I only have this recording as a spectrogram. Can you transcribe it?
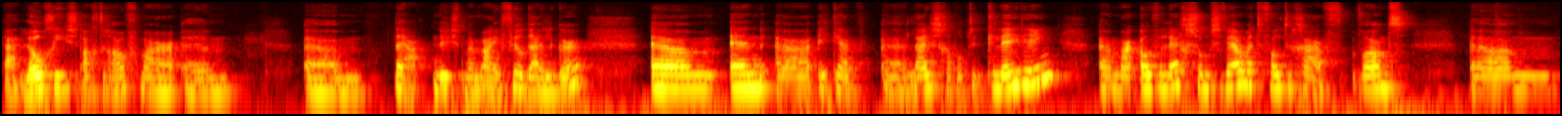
Ja, logisch achteraf. Maar um, nou ja, nu is het met mij veel duidelijker. Um, en uh, ik heb uh, leiderschap op de kleding. Uh, maar overleg soms wel met de fotograaf. Want um,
